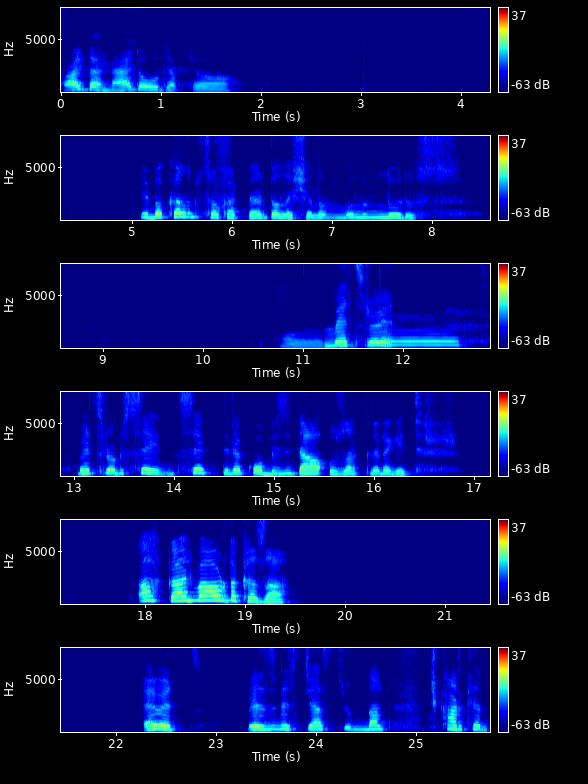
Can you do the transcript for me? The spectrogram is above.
Harbiden nerede olacak ya? Bir bakalım sokakları dolaşalım bulunuruz. Metro metrobüse insek direkt o bizi daha uzaklara getirir. Ah galiba orada kaza. Evet. Benzin istasyonundan çıkarken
